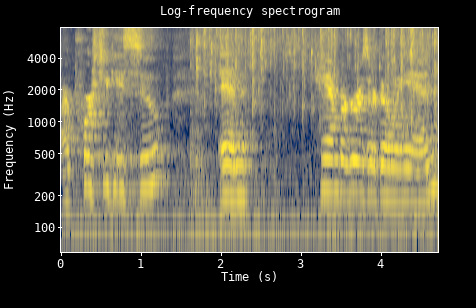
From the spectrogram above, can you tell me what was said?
our Portuguese soup and hamburgers are going in.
